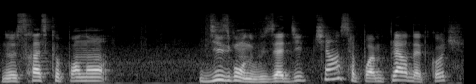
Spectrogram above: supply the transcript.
ne serait-ce que pendant 10 secondes, vous vous êtes dit tiens, ça pourrait me plaire d'être coach.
